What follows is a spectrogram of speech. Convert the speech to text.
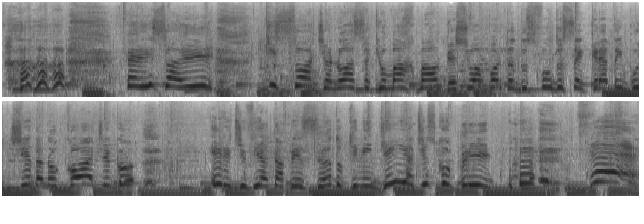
é isso aí! Que sorte a nossa que o Marmal deixou a porta dos fundos secreta embutida no código! Ele devia estar pensando que ninguém ia descobrir! É!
